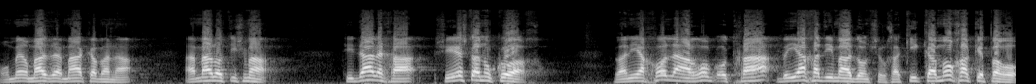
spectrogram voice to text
אומר, מה זה, מה הכוונה? אמר לו, תשמע, תדע לך שיש לנו כוח, ואני יכול להרוג אותך ביחד עם האדון שלך, כי כמוך כפרעה.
